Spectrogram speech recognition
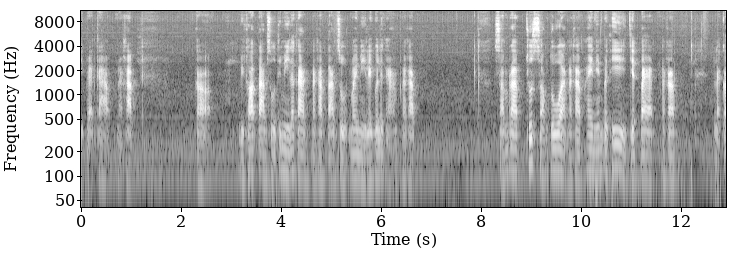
99489 นะครับ ก็ วิเคราะห์ตามสูตรที่มีแล้วกันนะครับ ตามสูตรไม่มีเลขเบิ้ลเลขหามนะครับสำหรับชุด 2 ตัวนะครับ ให้เน้นไปที่ 78 นะครับ และก็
